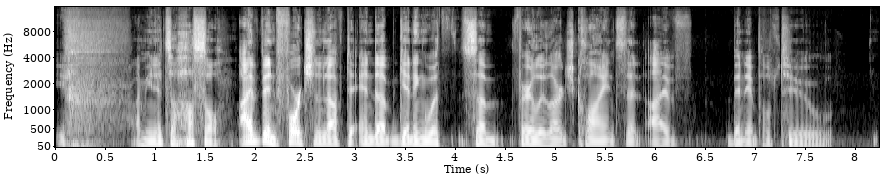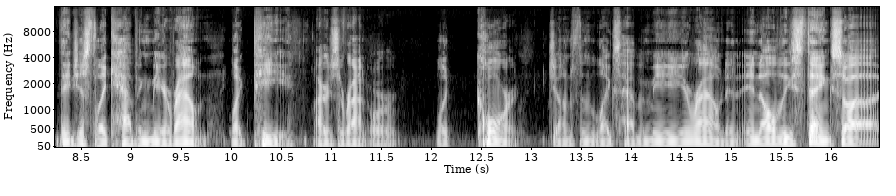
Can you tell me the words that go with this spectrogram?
I mean, it's a hustle. I've been fortunate enough to end up getting with some fairly large clients that I've been able to, they just like having me around, like P, I was around, or like Korn. Jonathan likes having me around and, and all these things. So uh,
